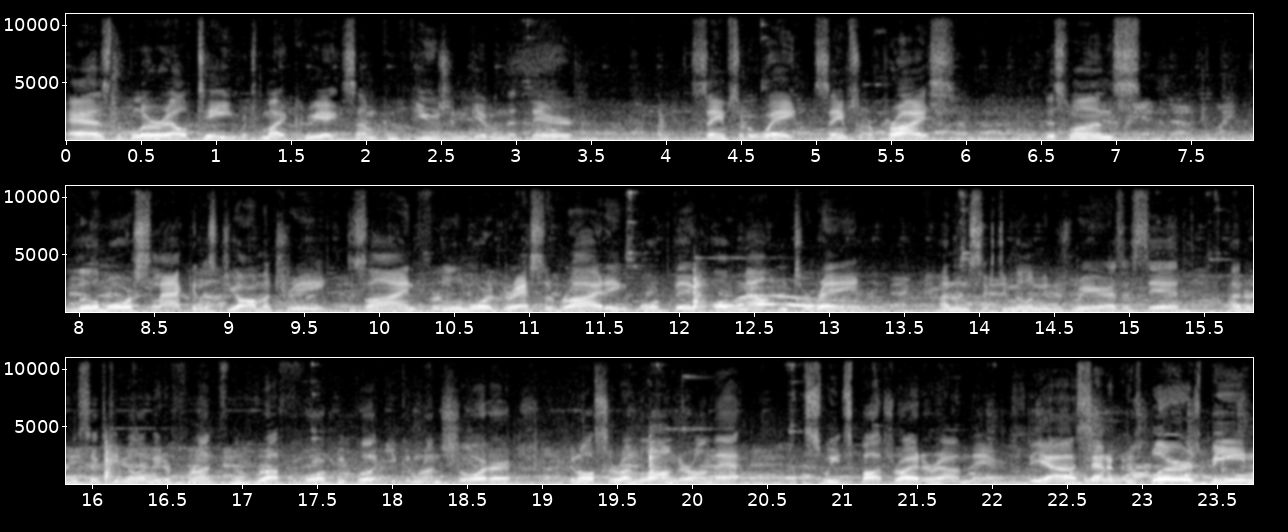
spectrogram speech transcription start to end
as the Blur LT, which might create some confusion given that they're same sort of weight, same sort of price. This one's a little more slack in its geometry, designed for a little more aggressive riding, more big all mountain terrain. 160 millimeters rear, as I said, 160 millimeter front, the rough fork we put. You can run shorter, you can also run longer on that. The sweet spot's right around there. The uh, Santa Cruz Blur has been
